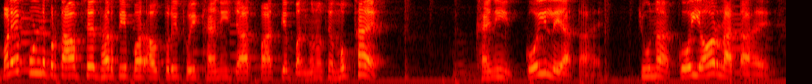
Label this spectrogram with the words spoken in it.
बड़े पुण्य प्रताप से धरती पर अवतरित हुई खैनी जात पात के बंधनों से मुक्त है। खैनी कोई ले आता है, चूना कोई और लाता है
